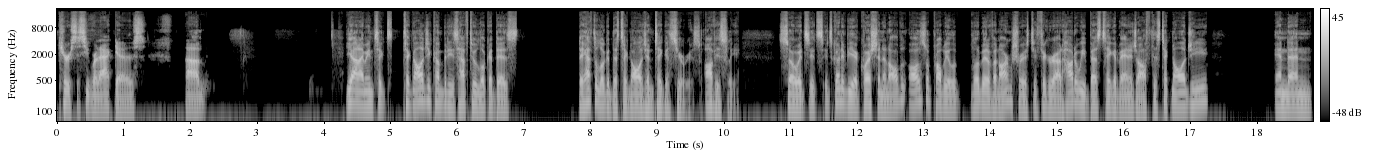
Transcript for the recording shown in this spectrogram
curious to see where that goes. Um, yeah, and I mean, te- technology companies have to look at this. They have to look at this technology and take it serious, obviously. So it's it's it's going to be a question, and also probably a little bit of an arms race to figure out how do we best take advantage of this technology, and then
